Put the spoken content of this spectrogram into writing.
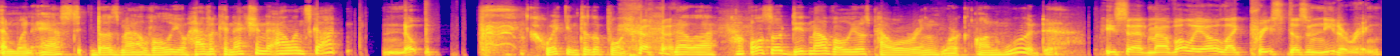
and when asked, does Malvolio have a connection to Alan Scott? Nope. Quick and to the point. now, uh, also, did Malvolio's power ring work on wood? He said Malvolio, like Priest, doesn't need a ring.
